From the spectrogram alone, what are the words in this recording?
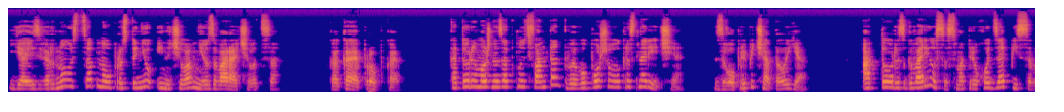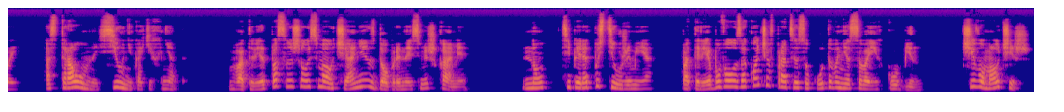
Я извернулась, цапнула простыню и начала в нее заворачиваться. Какая пробка? Который можно заткнуть фонтан твоего пошлого красноречия. Зло припечатала я. А то разговорился, смотрю, хоть записывай. Остроумный, сил никаких нет. В ответ послышалось молчание, сдобренное смешками. «Ну, теперь отпусти уже меня», — потребовала, закончив процесс укутывания своих глубин. «Чего молчишь?»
